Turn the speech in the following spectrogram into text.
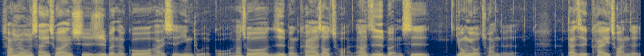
长荣塞船是日本的锅还是印度的锅？他说日本开那艘船啊，日本是拥有船的人，但是开船的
